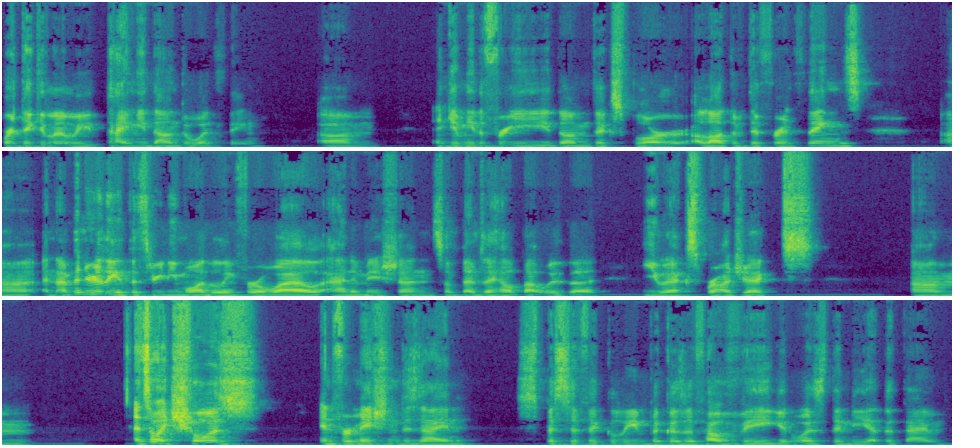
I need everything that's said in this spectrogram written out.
particularly tie me down to one thing um, and give me the freedom to explore a lot of different things. Uh, and I've been really into 3D modeling for a while, animation. Sometimes I help out with uh, UX projects. Um, and so I chose information design specifically because of how vague it was to me at the time.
